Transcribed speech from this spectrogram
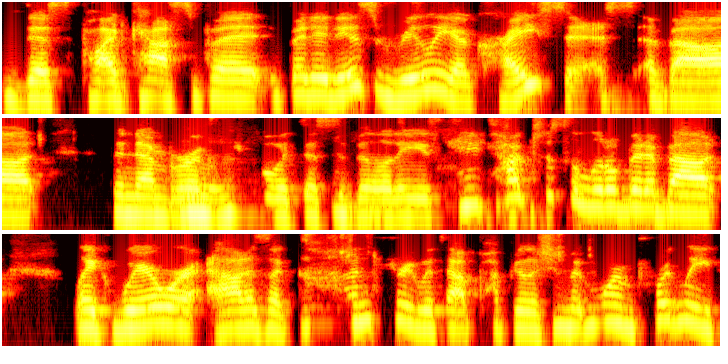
this podcast but but it is really a crisis about the number of mm-hmm. people with disabilities can you talk to us a little bit about like where we're at as a country with that population but more importantly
